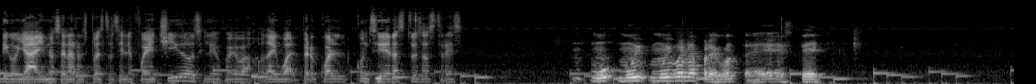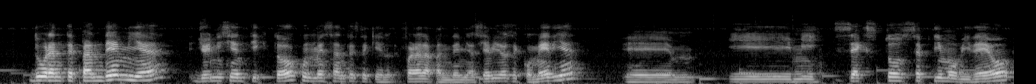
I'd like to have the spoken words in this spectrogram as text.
Digo, ya, y no sé la respuesta, si le fue chido, si le fue bajo, da igual. Pero ¿cuál consideras tú esas tres? Muy, muy, muy buena pregunta, ¿eh? Este, durante pandemia, yo inicié en TikTok un mes antes de que fuera la pandemia. Hacía videos de comedia eh, y mi sexto, séptimo video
